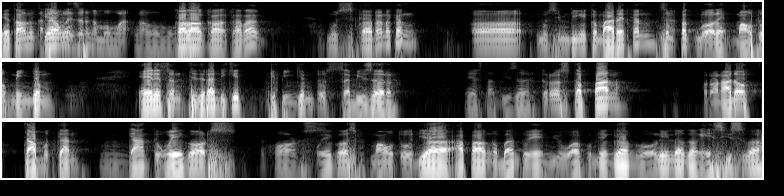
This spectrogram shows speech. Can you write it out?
Ya tahun Karena yang Glazer nggak mau ma- nggak mau. kalau kalau- karena mus karena kan eh, musim dingin kemarin kan sempat boleh mau tuh minjem. Edison cedera dikit dipinjem tuh Sabitzer. Ya stabilizer. Terus depan Ronaldo cabut kan, Hmm. ganti Weghorst. Of course. Mau tuh dia apa ngebantu MU walaupun dia nggak golin lah, nggak assist lah.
